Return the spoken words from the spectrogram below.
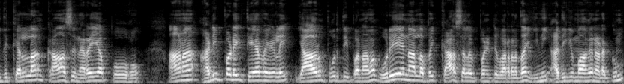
இதுக்கெல்லாம் காசு நிறையா போகும். ஆனால் அடிப்படை தேவைகளை யாரும் பூர்த்தி பண்ணாமல் ஒரே நாளில் போய் காசு செலவு பண்ணிட்டு வர்றதா இனி அதிகமாக நடக்கும்.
